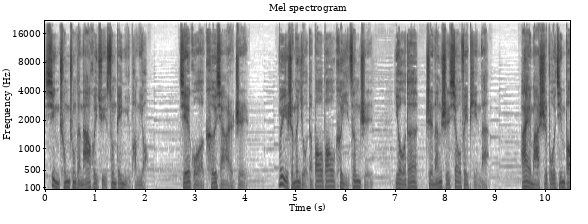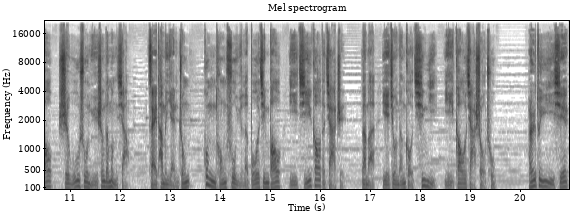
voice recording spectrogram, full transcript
兴冲冲地拿回去送给女朋友，结果可想而知。为什么有的包包可以增值，有的只能是消费品呢？爱马仕铂金包是无数女生的梦想，在她们眼中，共同赋予了铂金包以极高的价值，那么也就能够轻易以高价售出。而对于一些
